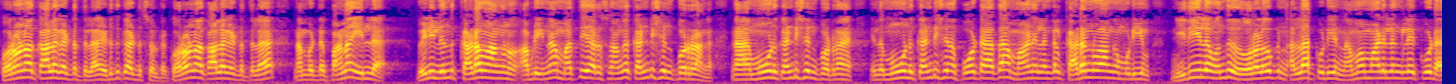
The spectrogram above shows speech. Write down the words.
கொரோனா காலகட்டத்துல எடுத்துக்காட்டு சொல்றேன். கொரோனா காலகட்டத்துல நம்மகிட்ட பணம் இல்ல. வெளியிலேருந்து கடன் வாங்கணும் அப்படின்னா மத்திய அரசாங்கம் கண்டிஷன் போடுறாங்க. நான் மூணு கண்டிஷன் போடுறேன். இந்த மூணு கண்டிஷனை போட்டால் தான் மாநிலங்கள் கடன் வாங்க முடியும். நிதியில் வந்து ஓரளவுக்கு நல்லா கூடிய நம்ம மாநிலங்களே கூட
